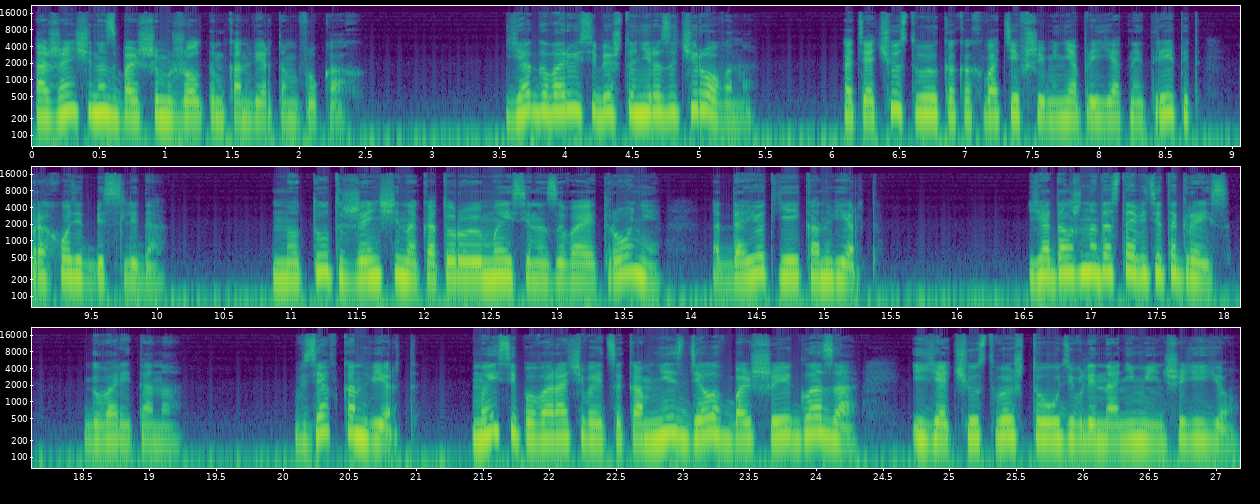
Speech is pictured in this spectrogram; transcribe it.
а женщина с большим желтым конвертом в руках. Я говорю себе, что не разочарована — хотя чувствую, как охвативший меня приятный трепет проходит без следа. Но тут женщина, которую Мэйси называет Рони, отдает ей конверт. «Я должна доставить это Грейс», — говорит она. Взяв конверт, Мэйси поворачивается ко мне, сделав большие глаза, и я чувствую, что удивлена не меньше ее.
